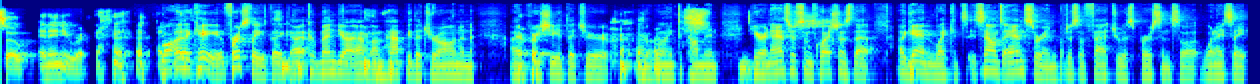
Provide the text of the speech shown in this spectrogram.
So, at any rate, well, like, hey, firstly, like, I commend you. I'm, I'm happy that you're on, and I appreciate that you're, you're willing to come in here and answer some questions that, again, like it sounds answering, but just a fatuous person. So when I say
